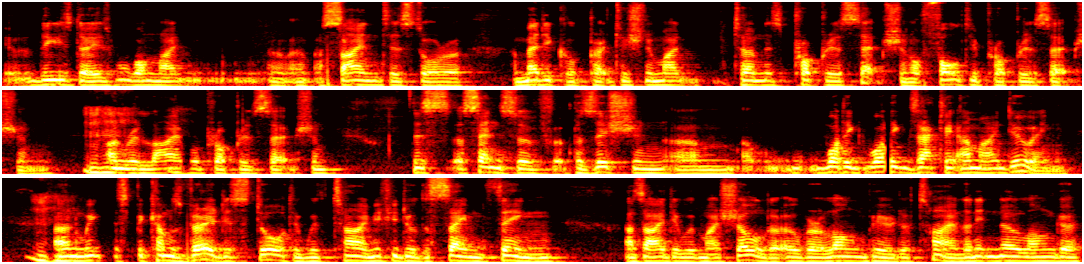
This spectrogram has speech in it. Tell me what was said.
these days, one might, a scientist or a, a, medical practitioner might term this proprioception or faulty proprioception, mm-hmm. unreliable proprioception. This a sense of position. Um, what what exactly am I doing? Mm-hmm. And we, this becomes very distorted with time. If you do the same thing as I did with my shoulder over a long period of time, then it no longer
